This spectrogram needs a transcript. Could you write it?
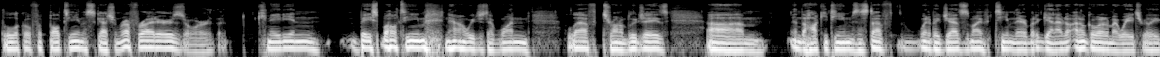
the local football team, the Saskatchewan Roughriders, or the Canadian baseball team. Now we just have one left, Toronto Blue Jays. Um, and the hockey teams and stuff. Winnipeg Jets is my team there, but again, I don't I don't go out of my way to really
